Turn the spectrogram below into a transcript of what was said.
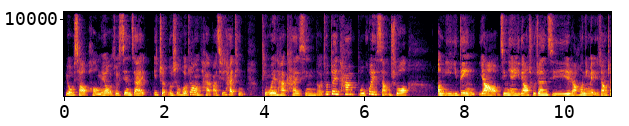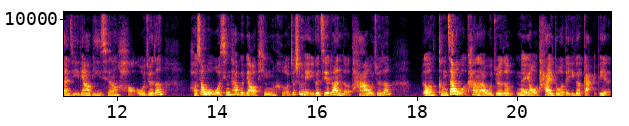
有小朋友，就现在一整个生活状态吧，其实还挺挺为他开心的。就对他不会想说，哦，你一定要今年一定要出专辑，然后你每一张专辑一定要比以前好。我觉得好像我我心态会比较平和，就是每一个阶段的他，我觉得。嗯、可能在我看来，我觉得没有太多的一个改变，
